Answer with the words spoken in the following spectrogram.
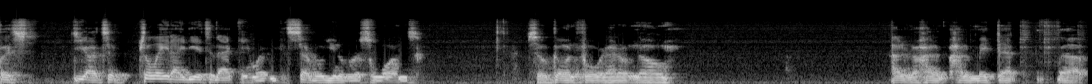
It's yeah, it's a, late idea to that game, right? We get several universal ones. So going forward, I don't know. I don't know how to how to make that. Uh,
